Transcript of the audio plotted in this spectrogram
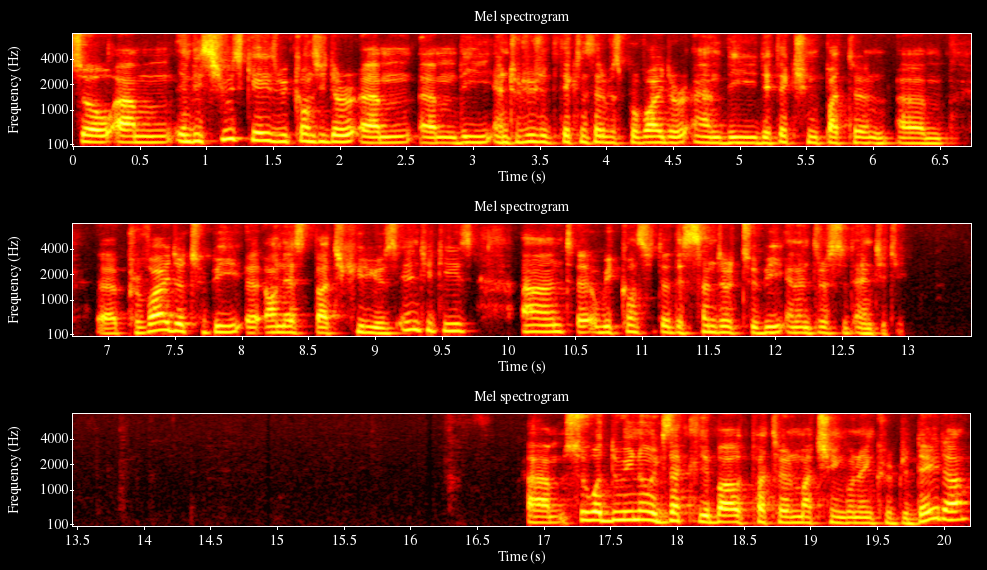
So um, in this use case, we consider um, um, the intrusion detection service provider and the detection pattern um, provider to be uh, honest but curious entities, and uh, we consider the sender to be an interested entity. Um, so what do we know exactly about pattern matching on encrypted data?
